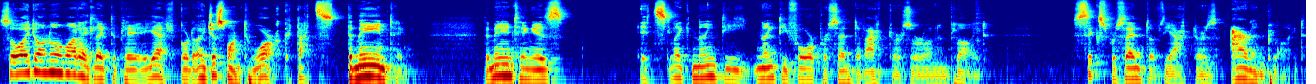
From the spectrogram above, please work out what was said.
So I don't know what I'd like to play yet, but I just want to work. That's the main thing. The main thing is, it's like 90, 94% of actors are unemployed. 6% of the actors are employed,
